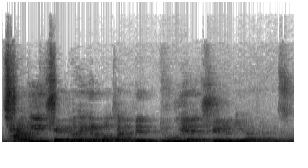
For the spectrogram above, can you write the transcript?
자기 죄도 해결 못하는데 누구의 죄를 이야기하겠어요?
